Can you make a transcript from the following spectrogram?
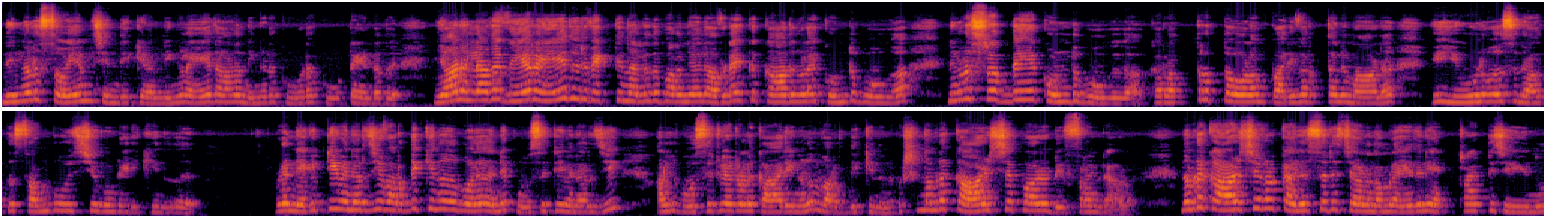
നിങ്ങൾ സ്വയം ചിന്തിക്കണം. നിങ്ങൾ ഏതാണ് നിങ്ങളുടെ കൂടെ കൂട്ടേണ്ടത്? ഞാനല്ലാതെ വേറെ ഏതൊരു വ്യക്തി നല്ലത് പറഞ്ഞാലും അവിടേക്ക് കാതുകളെ കൊണ്ടുപോവുക നിങ്ങളുടെ ശ്രദ്ധയെ കൊണ്ടുപോകുക കാരണം അത്രത്തോളം പരിവർത്തനമാണ് ഈ യൂണിവേഴ്സിനകത്ത് സംഭവിച്ചുകൊണ്ടിരിക്കുന്നത്. ഇവിടെ നെഗറ്റീവ് എനർജി വർദ്ധിക്കുന്നത് പോലെ തന്നെ പോസിറ്റീവ് എനർജി അല്ലെങ്കിൽ പോസിറ്റീവായിട്ടുള്ള കാര്യങ്ങളും വർദ്ധിക്കുന്നുണ്ട്. പക്ഷെ നമ്മുടെ കാഴ്ചപ്പാട് ഡിഫറെന്റ് ആണ്. നമ്മുടെ കാഴ്ചകൾക്കനുസരിച്ചാണ് നമ്മൾ ഏതിനെ അട്രാക്റ്റ് ചെയ്യുന്നു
